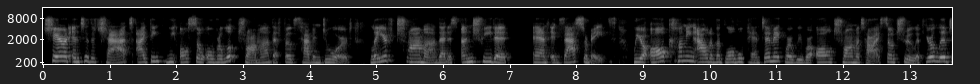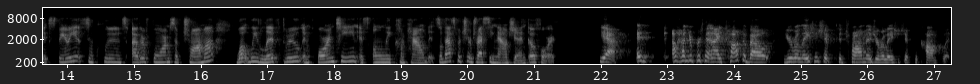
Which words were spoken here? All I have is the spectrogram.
shared into the chat, I think we also overlook trauma that folks have endured, layered trauma that is untreated and exacerbates. We are all coming out of a global pandemic where we were all traumatized. So true. If your lived experience includes other forms of trauma, what we lived through in quarantine is only compounded. So that's what you're addressing now, Jen. Go for it. Yeah. And 100%. I talk about your relationship to trauma as your relationship to conflict.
